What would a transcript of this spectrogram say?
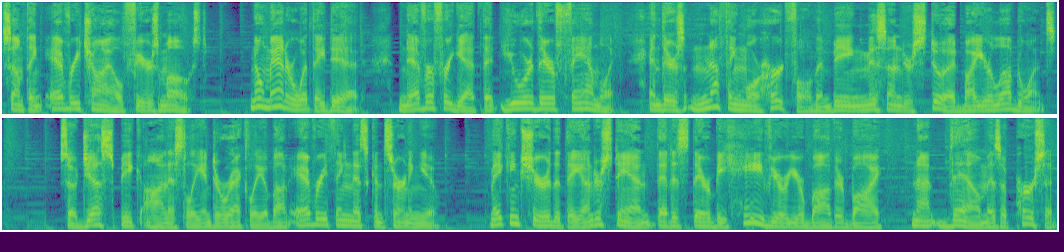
something every child fears most. No matter what they did, never forget that you are their family, and there's nothing more hurtful than being misunderstood by your loved ones. So just speak honestly and directly about everything that's concerning you, making sure that they understand that it's their behavior you're bothered by, not them as a person.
